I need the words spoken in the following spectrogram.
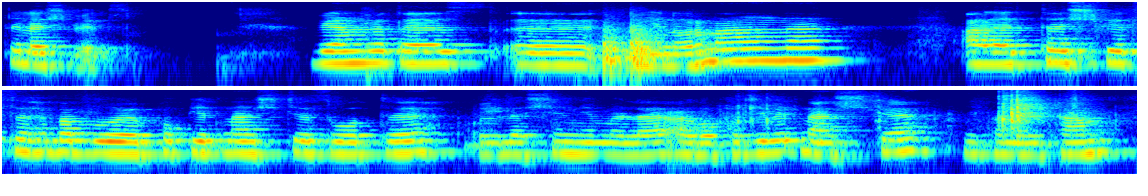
tyle świec. Wiem, że to jest y, nienormalne, ale te świece chyba były po 15 zł, o ile się nie mylę, albo po 19, nie pamiętam.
